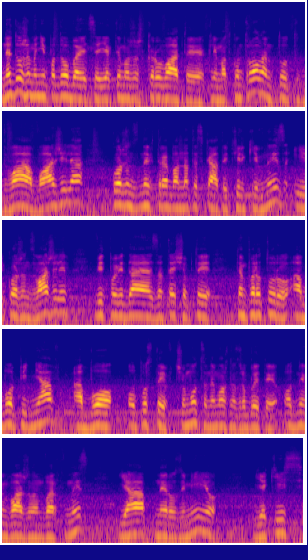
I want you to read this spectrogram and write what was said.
Не дуже мені подобається, як ти можеш керувати клімат-контролем. Тут два важеля. Кожен з них треба натискати тільки вниз, і кожен з важелів відповідає за те, щоб ти температуру або підняв, або опустив. Чому це не можна зробити одним важелем вверх-вниз? Я не розумію. Якісь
